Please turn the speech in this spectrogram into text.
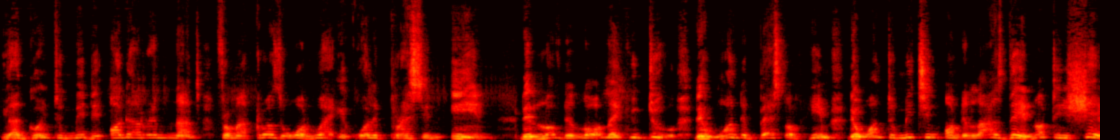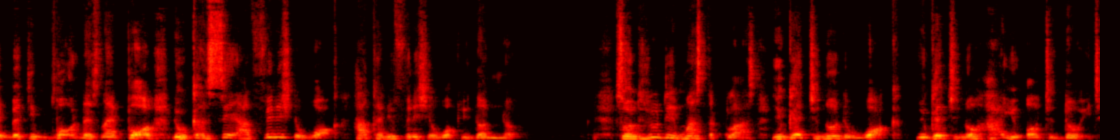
You are going to meet the other remnant from across the world who are equally pressing in. They love the Lord like you do. They want the best of Him. They want to meet Him on the last day, not in shame, but in boldness, like Paul, who can say, I've finished the work. How can you finish a work you don't know? So through the master class, you get to know the work. You get to know how you ought to do it.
